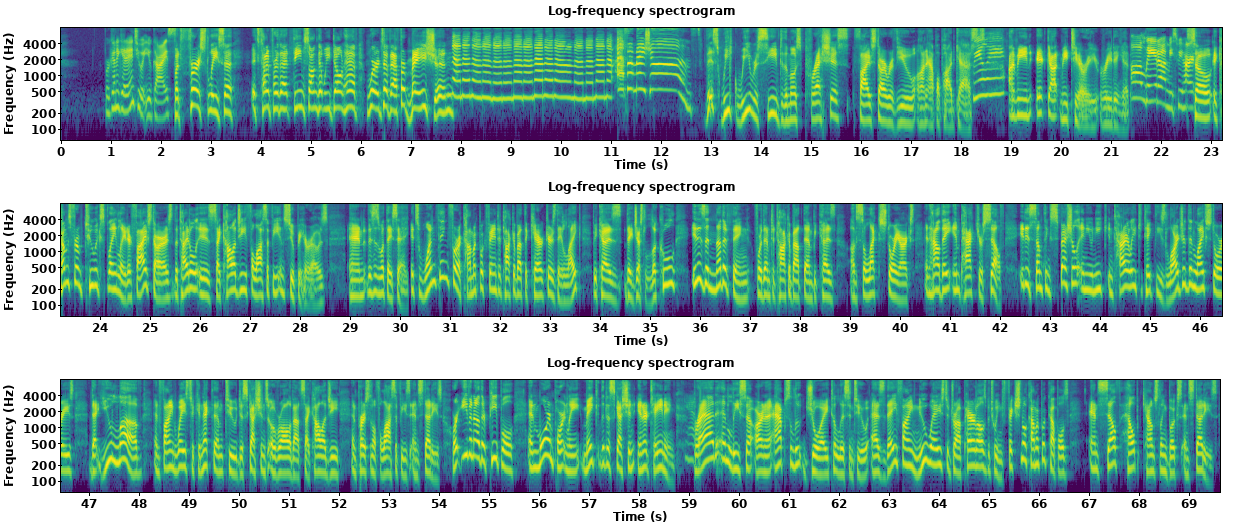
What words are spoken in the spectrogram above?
we're going to get into it, you guys. But first, Lisa, it's time for that theme song that we don't have words of affirmation. Na, na, na, na, na, na, na, na, na, na, na, na, na, na, affirmations. This week, we received the most precious five star review on Apple Podcasts. Really? I mean, it got me teary reading it. Oh, lay it on me, sweetheart. So it comes from To Explain Later, five stars. The title is Psychology, Philosophy, and Superheroes. And this is what they say It's one thing for a comic book fan to talk about the characters they like because they just look cool. It is another thing for them to talk about them because of select story arcs and how they impact yourself. It is something special and unique entirely to take these larger than life stories that you love and find ways to connect them to discussions overall about psychology and personal philosophies and studies, or even other people, and more importantly, make the discussion entertaining. Brad and Lisa are an absolute joy to listen to as they find new ways to draw parallels between fictional comic book couples and self help counseling books and studies.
